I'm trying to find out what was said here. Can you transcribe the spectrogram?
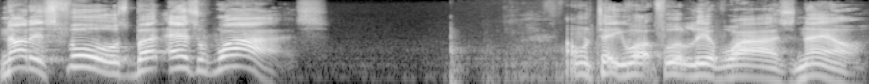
not as fools, but as wise. I want to tell you what, fool, live wise now.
